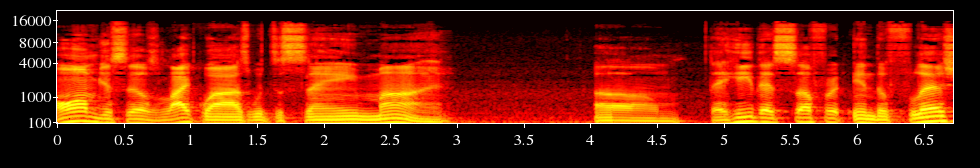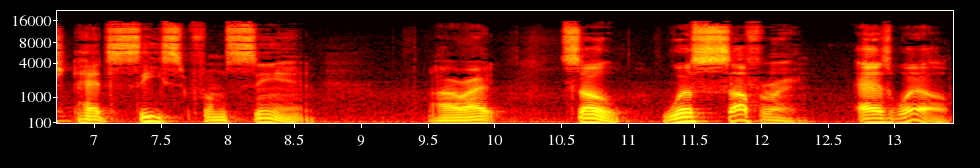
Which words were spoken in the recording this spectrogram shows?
arm yourselves likewise with the same mind. Um, that he that suffered in the flesh had ceased from sin. All right. So we're suffering as well.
